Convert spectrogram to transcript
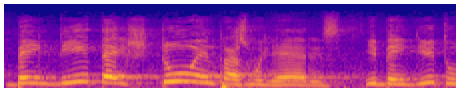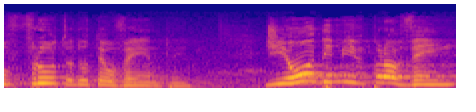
Bendita és tu entre as mulheres, e bendito o fruto do teu ventre. De onde me provém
